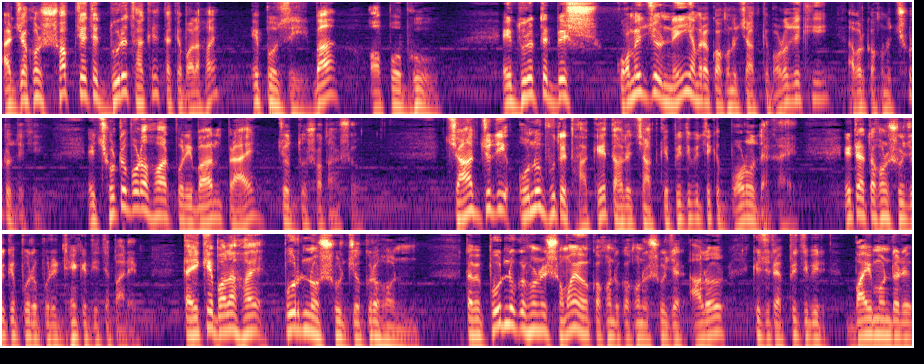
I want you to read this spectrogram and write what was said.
আর যখন সবচেয়ে দূরে থাকে, তাকে বলা হয় এপোজি বা অপভূ। এই দূরত্বের বেশ কমের জন্যেই আমরা কখনো চাঁদকে বড় দেখি, আবার কখনো ছোট দেখি। এই ছোট বড় হওয়ার পরিমাণ প্রায় চোদ্দ শতাংশ। চাঁদ যদি অনুভূতে থাকে, তাহলে চাঁদকে পৃথিবী থেকে বড় দেখায়। এটা তখন সূর্যকে পুরোপুরি ঢেকে দিতে পারে। তাই একে বলা হয় পূর্ণ সূর্যগ্রহণ। তবে পূর্ণ গ্রহণের সময়ও কখনো কখনো সূর্যের আলোর কিছুটা পৃথিবীর বায়ুমণ্ডলে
